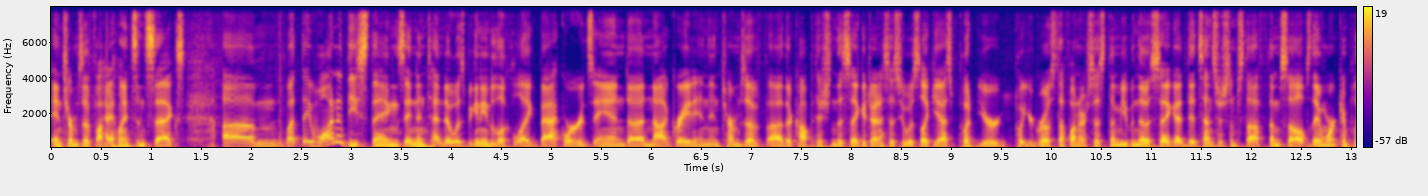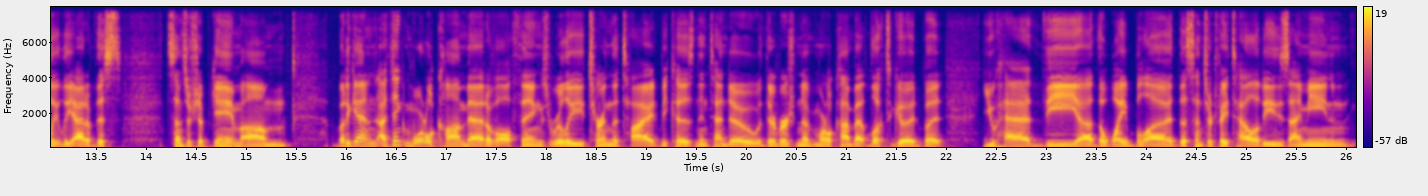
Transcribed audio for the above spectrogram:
in terms of violence and sex. Um, but they wanted these things, and Nintendo was beginning to look like backwards and uh, not great in, in terms of uh, their competition, the Sega Genesis, who was like, yes, put your put your gross stuff on our system. Even though Sega did censor some stuff themselves, they weren't completely out of this censorship game. Um, but again, I think Mortal Kombat of all things really turned the tide because Nintendo, their version of Mortal Kombat looked good, but you had the uh, the white blood, the censored fatalities. I mean,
